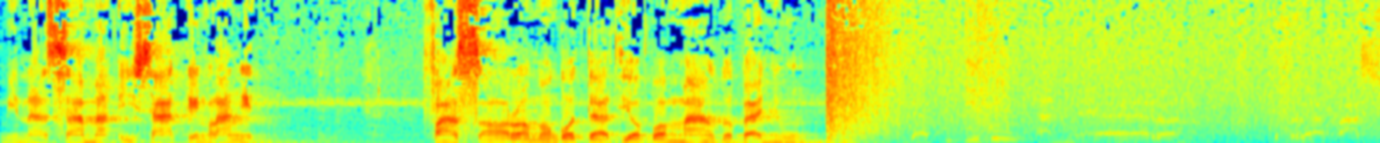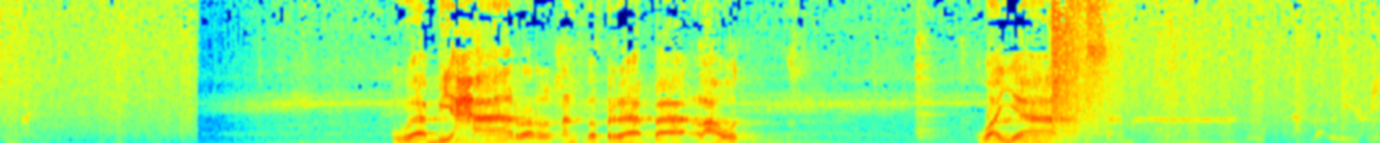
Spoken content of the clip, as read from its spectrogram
minasama isaking langit. Fasara mongko dadi apa ma banyu? Dadi iku anharon beberapa sungai. Wa biharon lan beberapa laut. Waya sama akali'i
